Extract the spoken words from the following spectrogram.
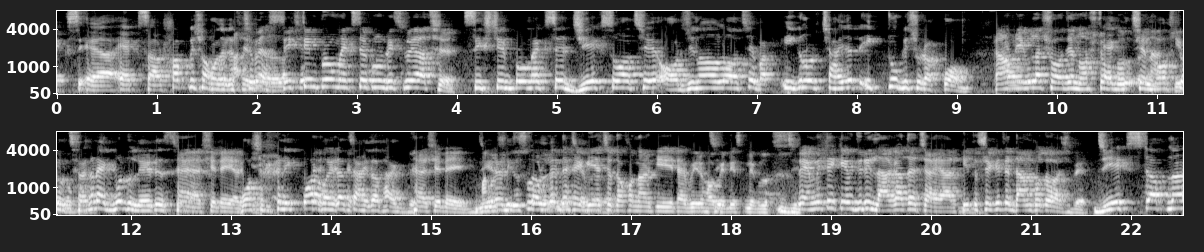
এক্স এক্স আর সবকিছু আমাদের কাছে আচ্ছা ভাই সিক্সটিন প্রো ম্যাক্স এর কোনো ডিসপ্লে আছে? সিক্সটিন প্রো ম্যাক্সের জিএক্সও আছে অরিজিনালও আছে বাট এগুলোর চাহিদাটা একটু কিছুটা কম। কারণ এগুলা সহজে নষ্ট হচ্ছে না নষ্ট হচ্ছে না কারণ একবার তো লেটেস্ট হ্যাঁ, সেটাই আর। বছরখানিক পর এটা চাহিদা থাকবে। হ্যাঁ সেটাই। যে মানুষ এটা ইউজ করলে দেখা গিয়েছে তখন আর কি এটা বের হবে ডিসপ্লে গুলো। তো এমনিতে কেউ যদি লাগাতে চায় আর কি তো সেক্ষেত্রে দাম কত আসবে? জিএক্সটা আপনার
